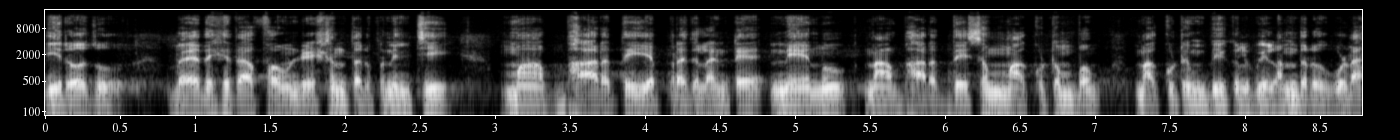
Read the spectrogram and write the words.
ఈరోజు వేదహిత ఫౌండేషన్ తరపు నుంచి మా భారతీయ ప్రజలంటే నేను నా భారతదేశం మా కుటుంబం మా కుటుంబీకులు వీళ్ళందరూ కూడా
